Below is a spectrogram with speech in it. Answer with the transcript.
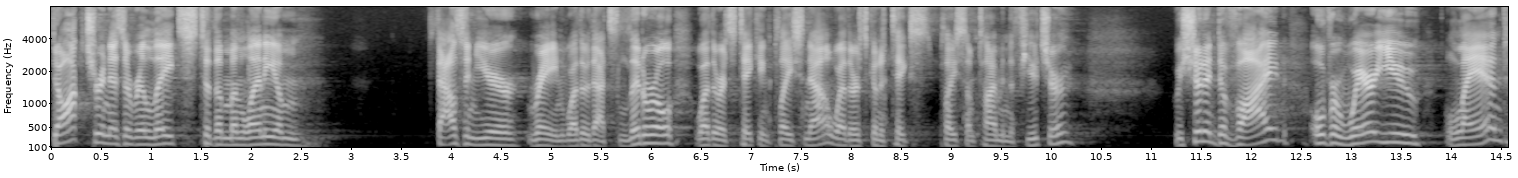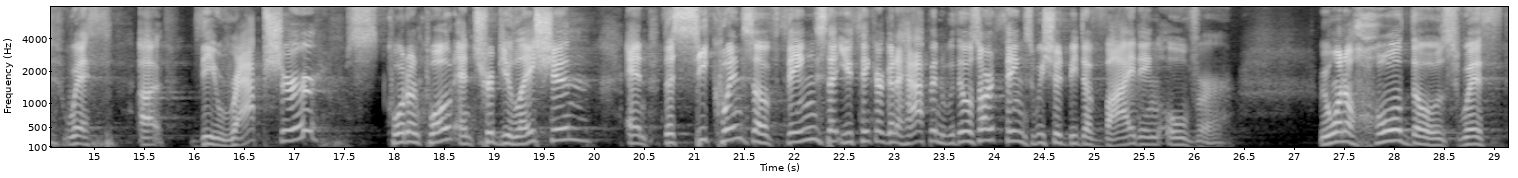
doctrine as it relates to the millennium thousand year reign, whether that's literal, whether it's taking place now, whether it's going to take place sometime in the future. We shouldn't divide over where you land with uh, the rapture quote unquote, and tribulation and the sequence of things that you think are going to happen, those aren't things we should be dividing over. We want to hold those with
